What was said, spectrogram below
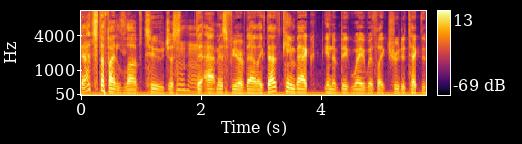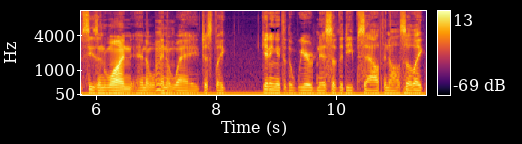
that stuff I love too. Just mm-hmm. the atmosphere of that, like that came back in a big way with like True Detective season one in a mm-hmm. in a mm-hmm. way, just like getting into the weirdness of the Deep South, and also like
